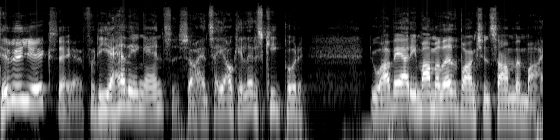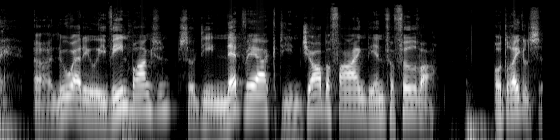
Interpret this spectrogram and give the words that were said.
Det vil jeg ikke, sagde jeg, fordi jeg havde ingen anelse. Så han sagde, okay, lad os kigge på det. Du har været i marmeladebranchen sammen med mig. Uh, nu er det jo i vinbranchen, så din netværk, din joberfaring, det er inden for fødevare og drikkelse.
